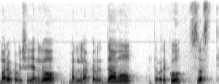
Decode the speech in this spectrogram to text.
మరొక విషయంలో మరలా కలుద్దాము. అంతవరకు స్వస్తి.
